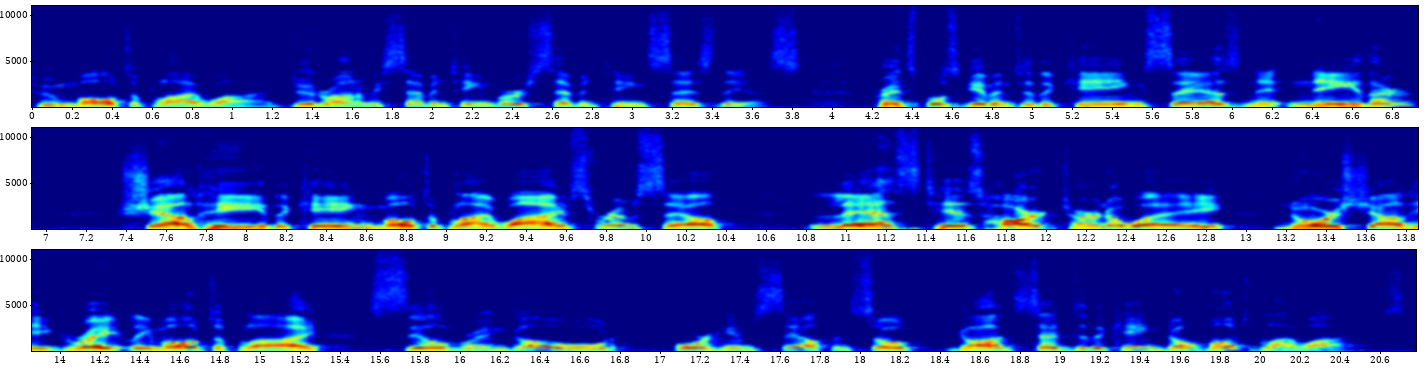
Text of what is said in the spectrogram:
to multiply wives. Deuteronomy 17 verse 17 says this, Principles given to the king says, Neither shall he, the king, multiply wives for himself, lest his heart turn away, nor shall he greatly multiply silver and gold for himself. And so God said to the king, don't multiply wives.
